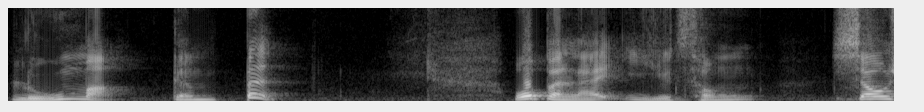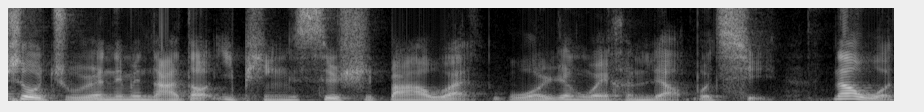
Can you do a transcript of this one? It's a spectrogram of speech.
鲁莽跟笨。我本来已从销售主任那边拿到一瓶四十八万，我认为很了不起。那我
